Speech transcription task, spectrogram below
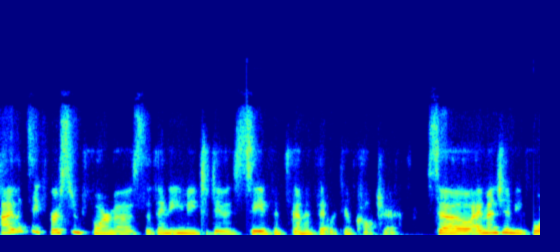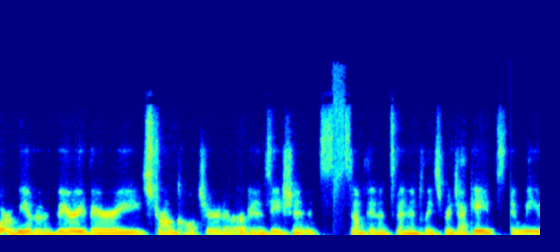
I would say, first and foremost, the thing that you need to do is see if it's going to fit with your culture. So I mentioned before, we have a very, very strong culture at our organization. It's something that's been in place for decades and we,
